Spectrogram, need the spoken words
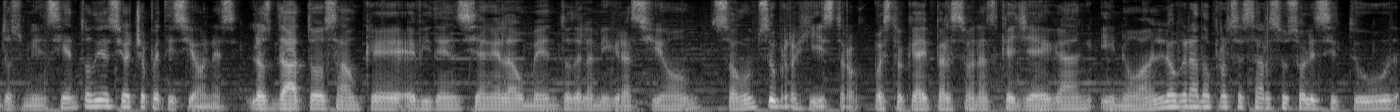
2.118 peticiones. Los datos, aunque evidencian el aumento de la migración, son un subregistro, puesto que hay personas que llegan y no han logrado procesar su solicitud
